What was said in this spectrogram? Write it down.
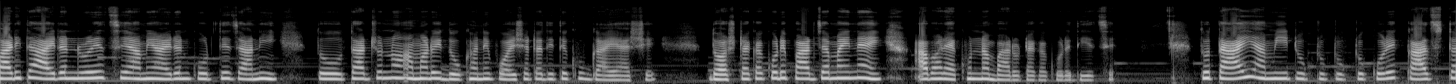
বাড়িতে আয়রন রয়েছে, আমি আয়রন করতে জানি, তো তার জন্য আমার ওই দোকানে পয়সাটা দিতে খুব গায়ে আসে। দশ টাকা করে পার জামাই নেয়, আবার এখন না বারো টাকা করে দিয়েছে। তো তাই আমি টুকটুক টুকটুক করে কাজটা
